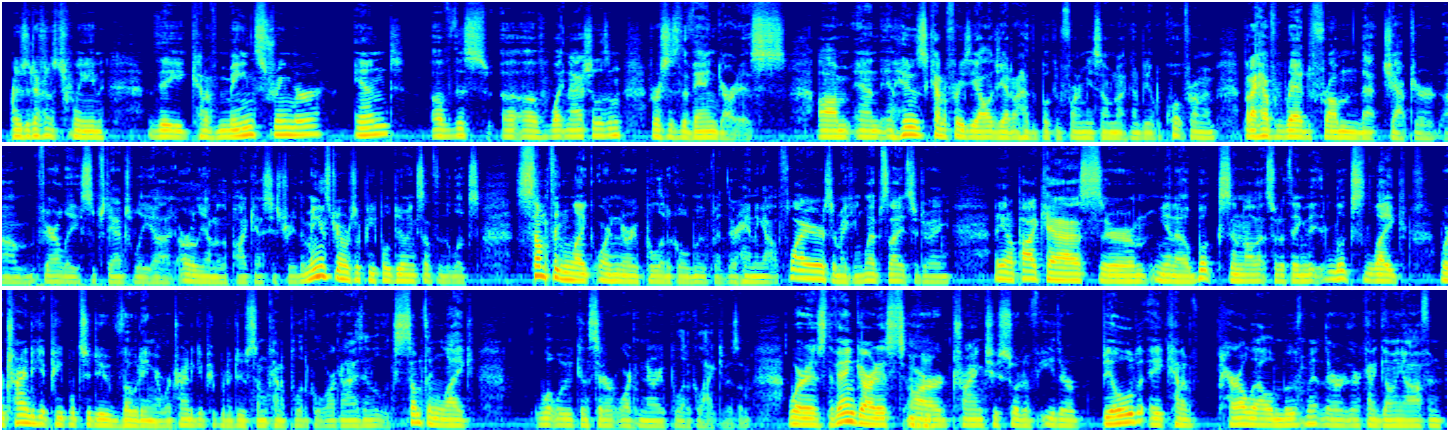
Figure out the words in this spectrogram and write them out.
there's a difference between the kind of mainstreamer end of this uh, of white nationalism versus the vanguardists. Um, and in his kind of phraseology, I don't have the book in front of me, so I'm not going to be able to quote from him. But I have read from that chapter um, fairly substantially uh, early on in the podcast history. The mainstreamers are people doing something that looks something like ordinary political movement. They're handing out flyers, they're making websites, they're doing you know podcasts or you know books and all that sort of thing it looks like we're trying to get people to do voting or we're trying to get people to do some kind of political organizing that looks something like what we would consider ordinary political activism. Whereas the vanguardists mm-hmm. are trying to sort of either build a kind of parallel movement. They're they're kind of going off and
